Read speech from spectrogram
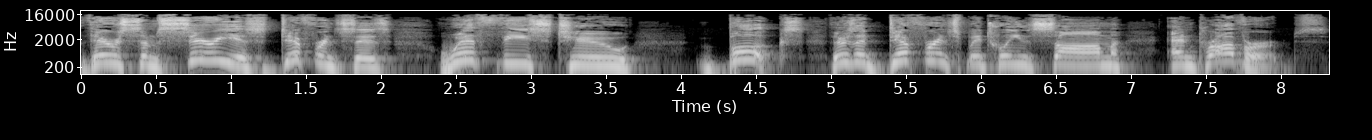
There's some serious differences with these two books. There's a difference between Psalm and Proverbs.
